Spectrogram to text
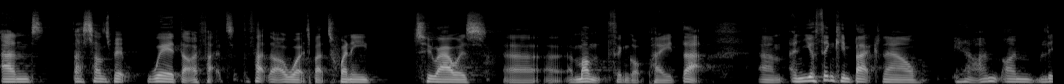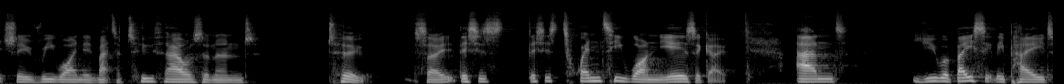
And that sounds a bit weird that I fact the fact that I worked about 22 hours uh, a month and got paid that. Um, and you're thinking back now, you know, I'm I'm literally rewinding back to 2002 so this is this is 21 years ago, and you were basically paid.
